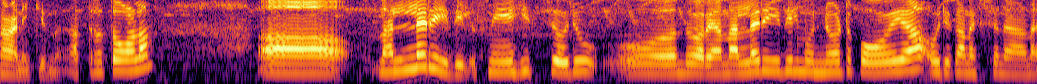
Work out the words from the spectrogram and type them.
കാണിക്കുന്നത്. അത്രത്തോളം നല്ല രീതിയിൽ സ്നേഹിച്ച ഒരു എന്താ പറയുക നല്ല രീതിയിൽ മുന്നോട്ട് പോയ ഒരു കണക്ഷനാണ്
